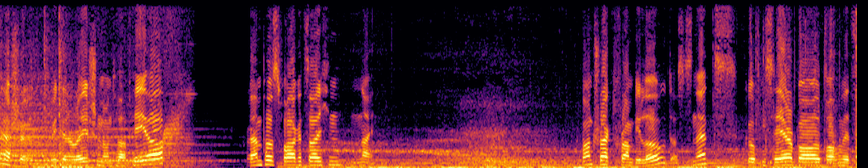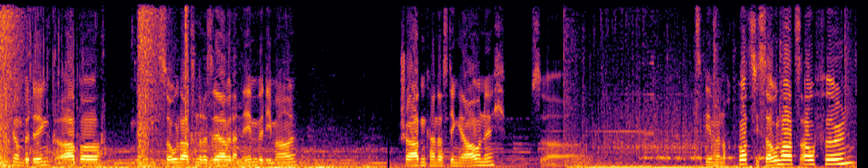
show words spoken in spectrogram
Sehr schön. Regeneration und HP ab. Krampus? Fragezeichen. Nein. Contract from below, das ist nett. Gopies Hairball brauchen wir jetzt nicht unbedingt, aber genügend hat in Reserve, dann nehmen wir die mal. Schaden kann das Ding ja auch nicht. So. Jetzt gehen wir noch kurz die Soul Hearts auffüllen.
